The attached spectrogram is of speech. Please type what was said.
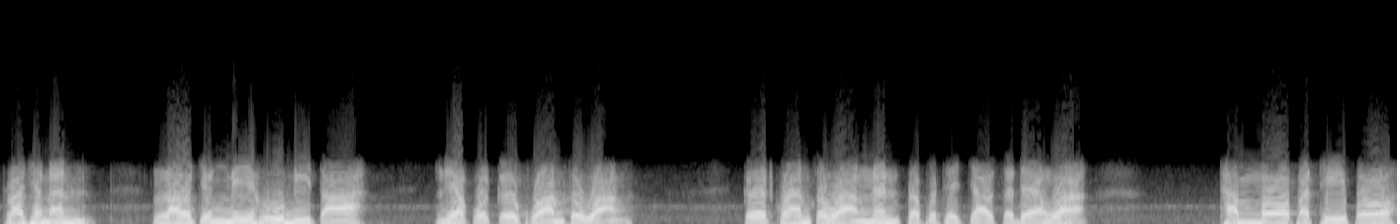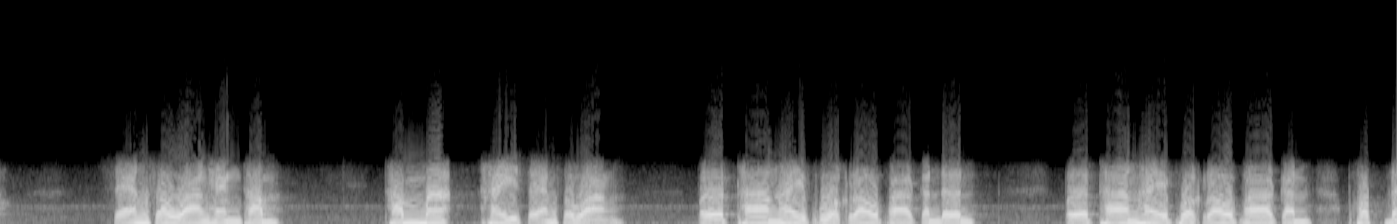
เพราะฉะนั้นเราจึงมีหูมีตา เรียกว่าเกิดความสว่าง เกิดความสว่างนั้นพระพุทธเจ้าแสดงว่าธรรมโมปฏิโป แสงสว่างแห่งธรรม ธรรมะให้แสงสว่าง เปิดทางให้พวกเราพากันเดิน เปิดทางให้พวกเราพากันพบใน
